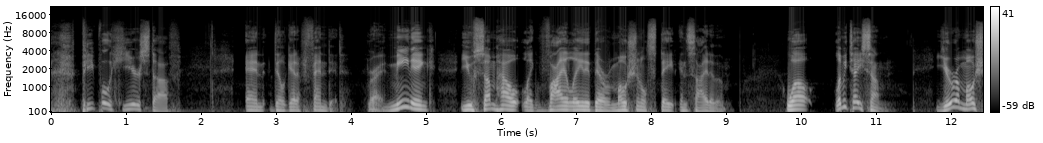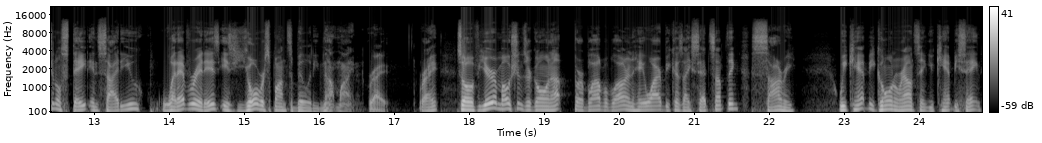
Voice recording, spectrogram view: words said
people hear stuff, and they'll get offended. right. meaning you somehow like violated their emotional state inside of them. Well, let me tell you something. Your emotional state inside of you, whatever it is, is your responsibility, not mine. Right. Right? So if your emotions are going up or blah blah blah and haywire because I said something, sorry. We can't be going around saying you can't be saying.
